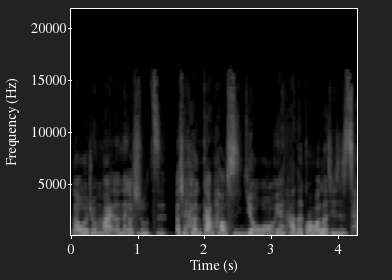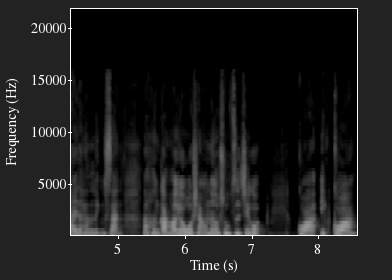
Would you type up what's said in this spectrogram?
然后我就买了那个数字，而且很刚好是有哦，因为它的刮刮乐其实是拆的很零散，那很刚好有我想要那个数字，结果刮一刮，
